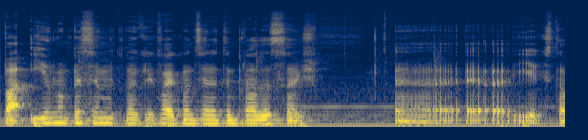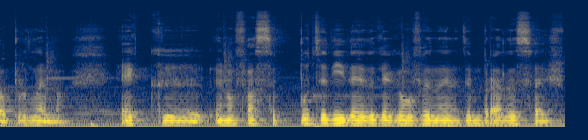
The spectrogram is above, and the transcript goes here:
Pá, e eu não pensei muito bem o que é que vai acontecer na temporada 6. Uh, uh, e é que está o problema. É que eu não faço a puta de ideia do que é que eu vou fazer na temporada 6.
